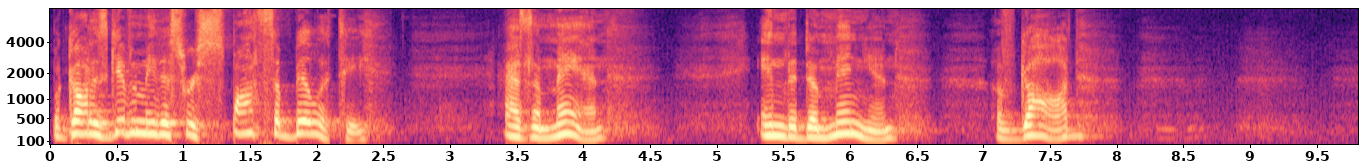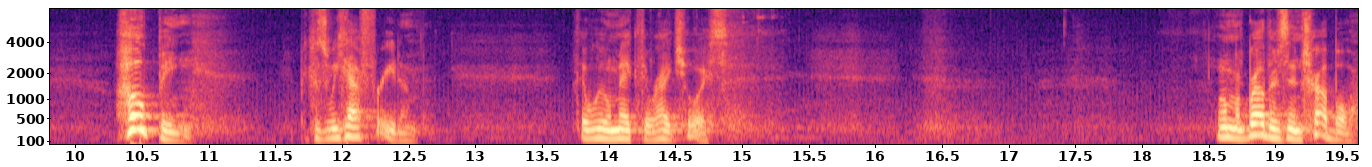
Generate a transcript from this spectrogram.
But God has given me this responsibility as a man in the dominion of God, hoping, because we have freedom, that we will make the right choice. When my brother's in trouble,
